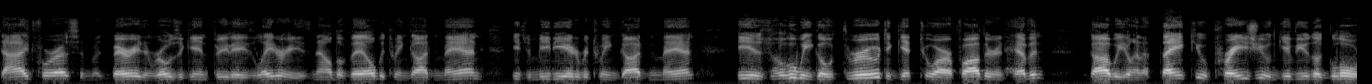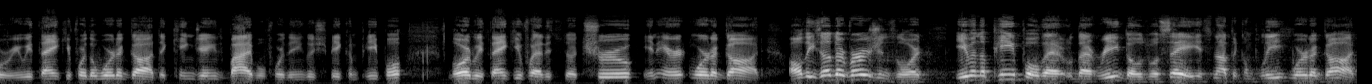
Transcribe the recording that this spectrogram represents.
died for us and was buried and rose again three days later. He is now the veil between God and man. He's a mediator between God and man. He is who we go through to get to our Father in heaven. God, we want to thank you, praise you, and give you the glory. We thank you for the Word of God, the King James Bible for the English-speaking people. Lord, we thank you for that it's the true, inerrant Word of God. All these other versions, Lord, even the people that, that read those will say it's not the complete Word of God.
